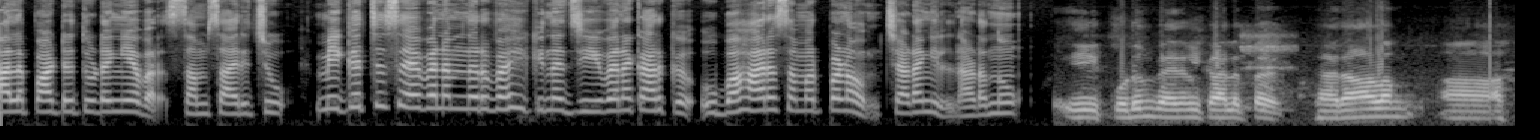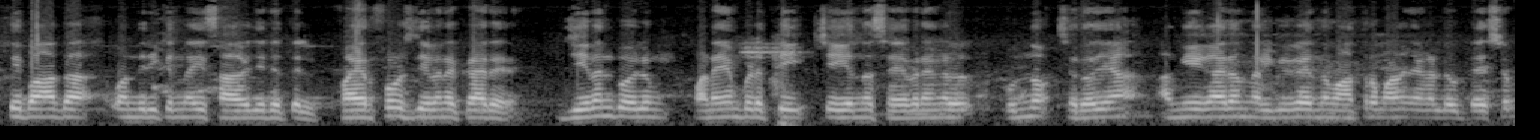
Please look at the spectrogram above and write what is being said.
Alappatt തുടങ്ങിയവർ സംസാരിച്ചു. മികച്ച സേവനം നിർവഹിക്കുന്ന ജീവനക്കാർക്ക് ഉപഹാര സമർപ്പണവും ചടങ്ങിൽ നടന്നു. ഈ കൊടും വേനൽക്കാലത്ത് ധാരാളം അസ്ഥിബാധ വന്നിരിക്കുന്ന ഈ സാഹചര്യത്തിൽ ഫയർഫോഴ്സ് ജീവനക്കാര് ജീവൻ പോലും പണയംപെടുത്തി ചെയ്യുന്ന സേവനങ്ങൾ ഒന്ന് ചെറിയ അംഗീകാരം നൽകുക എന്ന് മാത്രമാണ് ഞങ്ങളുടെ ഉദ്ദേശം.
